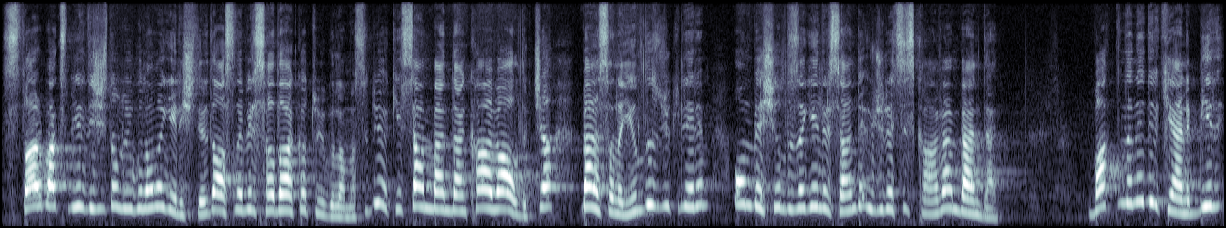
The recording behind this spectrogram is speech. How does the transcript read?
Starbucks bir dijital uygulama geliştirdi. Aslında bir sadakat uygulaması. Diyor ki sen benden kahve aldıkça ben sana yıldız yüklerim. 15 yıldıza gelirsen de ücretsiz kahven benden. Baktığında nedir ki yani bir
